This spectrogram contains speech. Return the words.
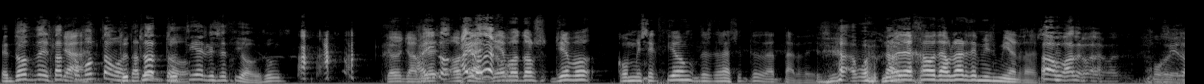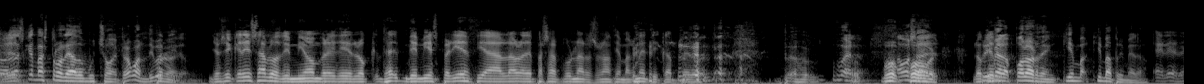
Entonces, tanto Ya. monta, monta tú- tanto. tú tienes sección. tú- Yo, yo hablé- lo- o ahí lo sea, llevo dos, llevo con mi sección desde las 7 de la tarde. Ya, bueno, No he claro. dejado de hablar de mis mierdas. Ah, vale, vale, vale. Joder. Sí, la verdad es que me has troleado mucho hoy, pero bueno, divertido. Yo si queréis hablo de mi hombre y de, lo que- de, de mi experiencia a la hora de pasar por una resonancia magnética, pero... Bueno, Po- vamos por- a ver. lo que- Primero, por orden, ¿quién va, quién va primero? Él, él.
